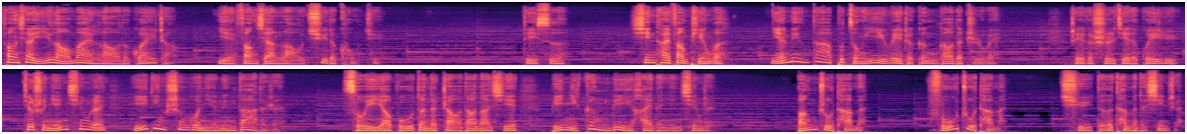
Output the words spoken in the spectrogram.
放下倚老卖老的乖张，也放下老去的恐惧。第四，心态放平稳，年龄大不总意味着更高的职位。这个世界的规律就是年轻人一定胜过年龄大的人，所以要不断的找到那些比你更厉害的年轻人。帮助他们，扶助他们，取得他们的信任。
